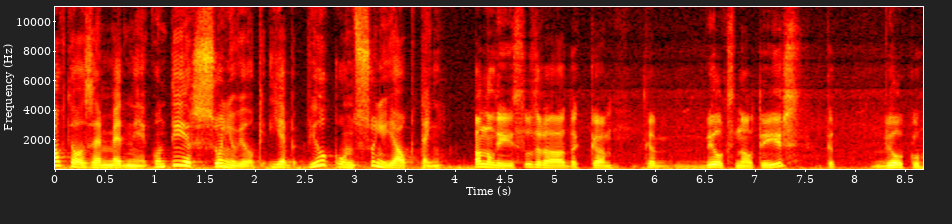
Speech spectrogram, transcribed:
aktualizē mednieki, un tie ir suņu vilki, jeb vilku un suņu jaukteņi. Analīzes uzrāda, ka, ka vilks nav tīrs, ka vilku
